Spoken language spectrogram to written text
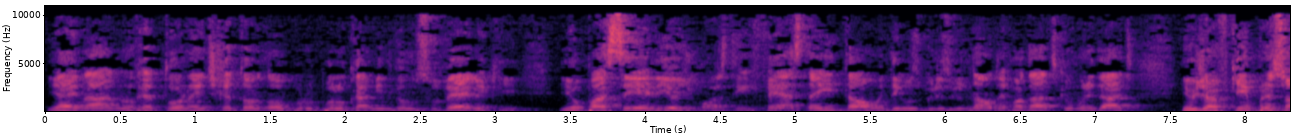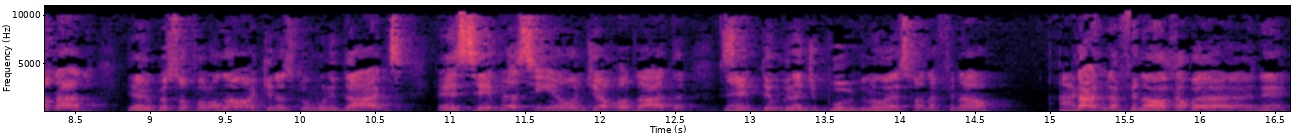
e aí na- no retorno a gente retornou pro, pelo caminho do Ganso Velho aqui. E eu passei ali, eu digo, "Ô, tem festa aí e tal, tem os guris, não, tem rodada das comunidades. E eu já fiquei impressionado. E aí o pessoal falou, não, aqui nas comunidades é sempre assim, é onde é rodada, sempre tem um grande público, não é só na final. Ah. Claro, na final acaba né,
